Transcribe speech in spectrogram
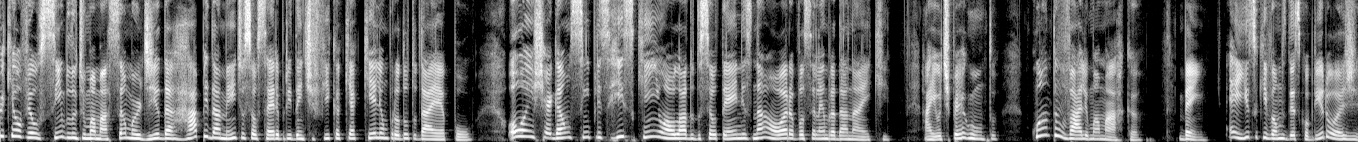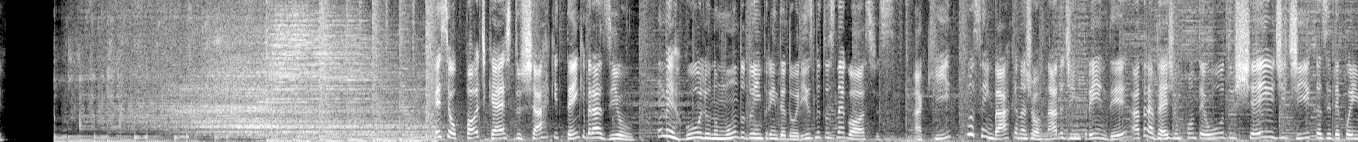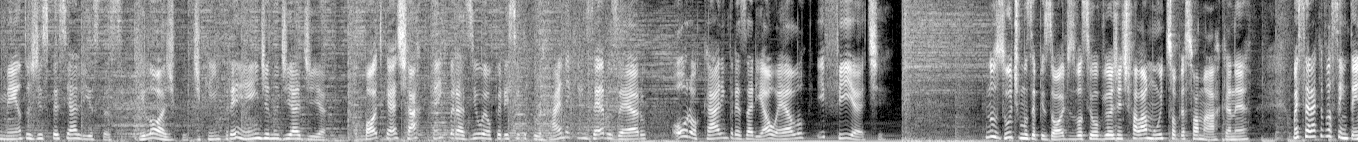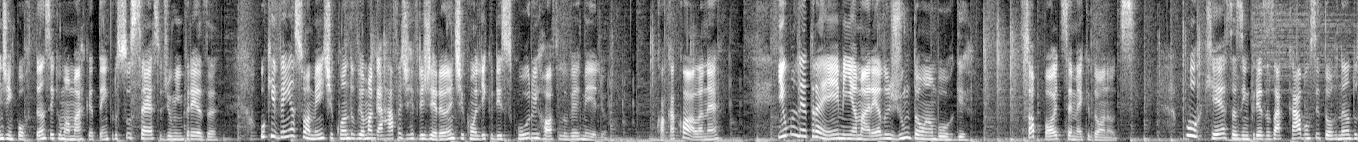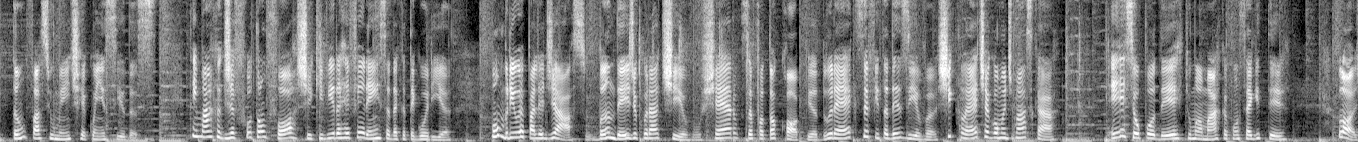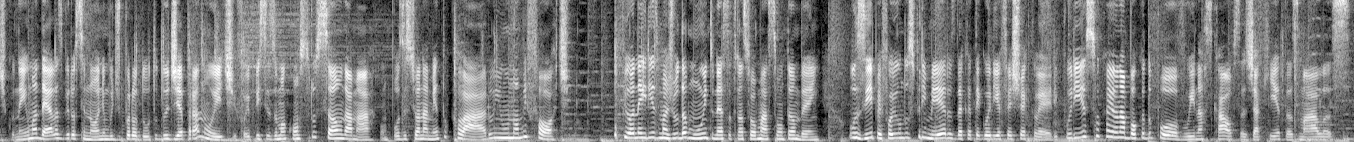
Porque ao ver o símbolo de uma maçã mordida, rapidamente o seu cérebro identifica que aquele é um produto da Apple. Ou ao enxergar um simples risquinho ao lado do seu tênis, na hora você lembra da Nike. Aí eu te pergunto: quanto vale uma marca? Bem, é isso que vamos descobrir hoje. Esse é o podcast do Shark Tank Brasil um mergulho no mundo do empreendedorismo e dos negócios. Aqui, você embarca na jornada de empreender através de um conteúdo cheio de dicas e depoimentos de especialistas. E, lógico, de quem empreende no dia a dia. O podcast Shark Tank Brasil é oferecido por Heineken 00, Ourocar Empresarial Elo e Fiat. Nos últimos episódios, você ouviu a gente falar muito sobre a sua marca, né? Mas será que você entende a importância que uma marca tem para o sucesso de uma empresa? O que vem à sua mente quando vê uma garrafa de refrigerante com líquido escuro e rótulo vermelho? Coca-Cola, né? E uma letra M em amarelo junto a um hambúrguer? Só pode ser McDonald's. Por que essas empresas acabam se tornando tão facilmente reconhecidas? Tem marca que já ficou tão forte que vira referência da categoria Bombril é palha de aço, band-aid é curativo, xerox é fotocópia, durex é fita adesiva, chiclete é goma de mascar. Esse é o poder que uma marca consegue ter. Lógico, nenhuma delas virou sinônimo de produto do dia para a noite. Foi preciso uma construção da marca, um posicionamento claro e um nome forte. O pioneirismo ajuda muito nessa transformação também. O zíper foi um dos primeiros da categoria Fecho e por isso caiu na boca do povo e nas calças, jaquetas, malas.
